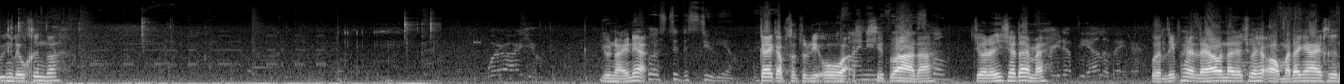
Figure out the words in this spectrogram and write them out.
วิ่งเร็วขึ้นวะ Where are you? อยู่ไหนเนี่ย Close to the studio. ใกล้กับสตูดิโออะ คิดว่านะ เจออะไรที่ใช้ได้ไหม Straight up the elevator. เปิดลิฟต์ให้แล้วน่าจะช่วยให้ออกมาได้ง่ายขึ้น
